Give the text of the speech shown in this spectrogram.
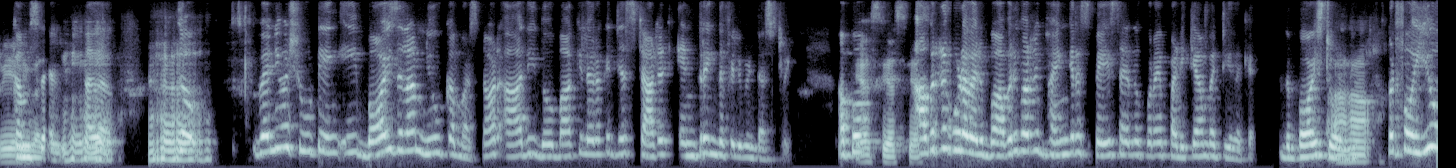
really comes well, well. so when you were shooting boys alarm newcomers not adi though baki just started entering the film industry. അപ്പോ അവരുടെ കൂടെ വരുമ്പോ അവർ പറഞ്ഞു ഭയങ്കര സ്പേസ് ആയിരുന്നു കുറെ പഠിക്കാൻ പറ്റിയെന്നൊക്കെ. The boys told uh-huh. But for you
